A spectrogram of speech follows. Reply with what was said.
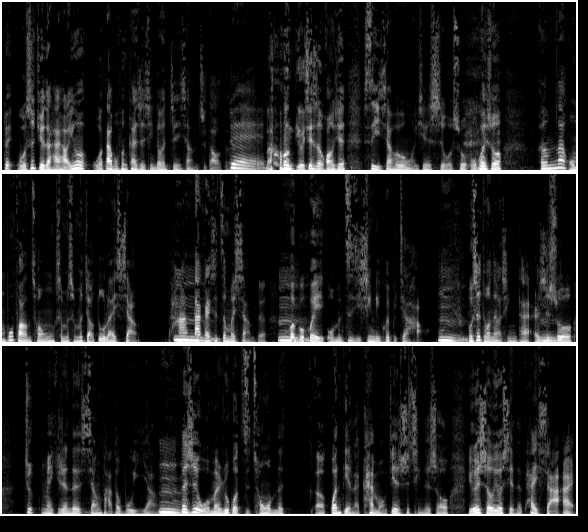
对，我是觉得还好，因为我大部分看事情都很正向，知道的。对。然后有些时候黄轩私底下会问我一些事，我说我会说，嗯，那我们不妨从什么什么角度来想，他大概是这么想的，会不会我们自己心里会比较好？嗯，不是鸵鸟心态，而是说，就每个人的想法都不一样。嗯。但是我们如果只从我们的呃观点来看某件事情的时候，有些时候又显得太狭隘。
